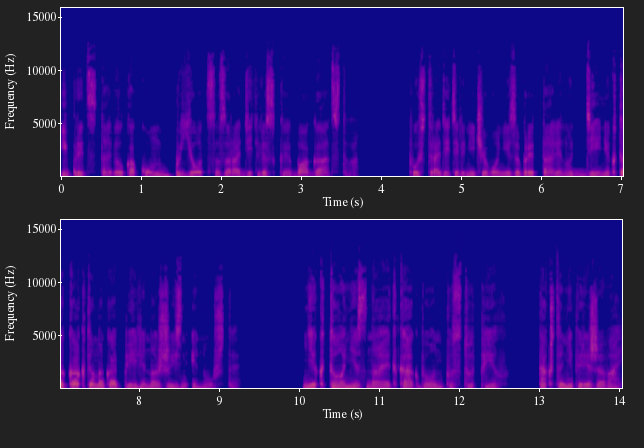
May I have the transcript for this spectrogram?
и представил, как он бьется за родительское богатство. Пусть родители ничего не изобретали, но денег-то как-то накопили на жизнь и нужды. Никто не знает, как бы он поступил, так что не переживай,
